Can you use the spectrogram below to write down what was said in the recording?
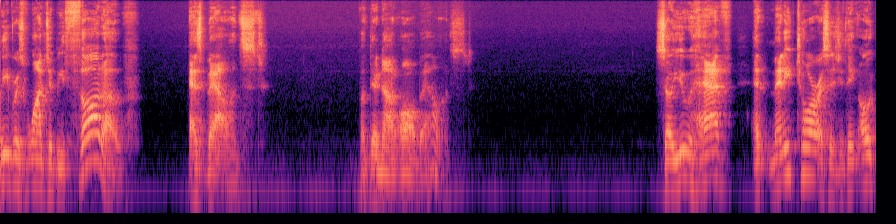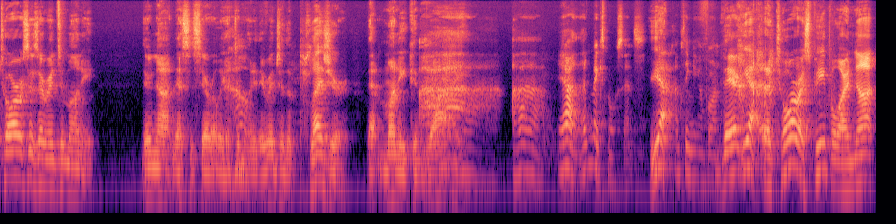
Libras want to be thought of as balanced, but they're not all balanced. So you have, and many Tauruses, you think, oh, Tauruses are into money. They're not necessarily into No. money. They're into the pleasure that money can buy. Ah. Ah. Yeah, that makes more sense. Yeah. I'm thinking of one. They're, yeah, the Taurus people are not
